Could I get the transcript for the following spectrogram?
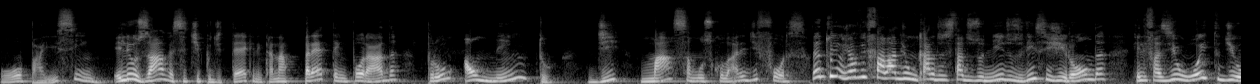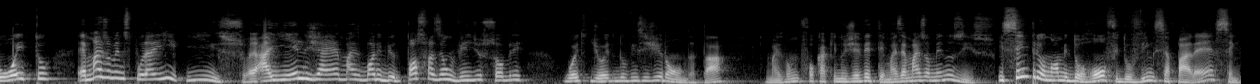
Opa, aí sim. Ele usava esse tipo de técnica na pré-temporada para o aumento de massa muscular e de força. Tanto eu já ouvi falar de um cara dos Estados Unidos, Vince Gironda, que ele fazia o 8 de 8, é mais ou menos por aí. Isso, é, aí ele já é mais bodybuilder. Posso fazer um vídeo sobre o 8 de 8 do Vince Gironda, tá? Mas vamos focar aqui no GVT, mas é mais ou menos isso. E sempre o nome do Rolf e do Vince aparecem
